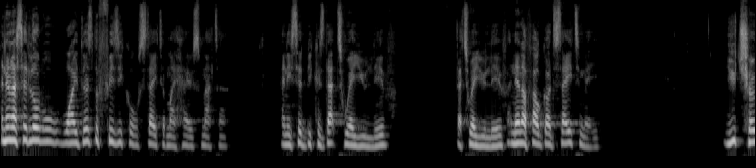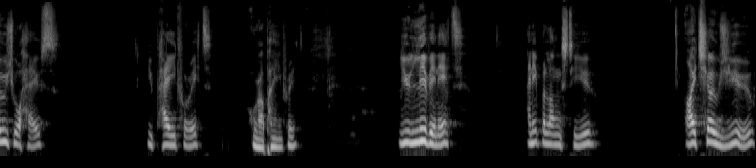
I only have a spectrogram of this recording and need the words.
And then I said, Lord, well, why does the physical state of my house matter? And he said, because that's where you live. That's where you live. And then I felt God say to me, you chose your house. You paid for it, or are paying for it. You live in it, and it belongs to you. I chose you.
